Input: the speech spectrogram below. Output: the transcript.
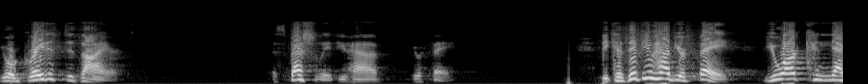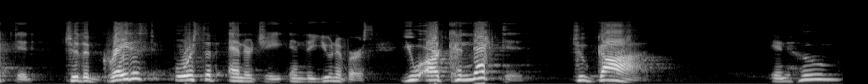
your greatest desires, especially if you have your faith. Because if you have your faith, you are connected to the greatest force of energy in the universe. You are connected to God, in whom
